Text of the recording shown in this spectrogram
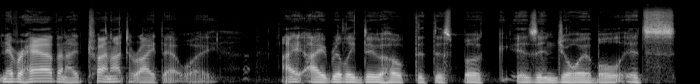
i never have and i try not to write that way I, I really do hope that this book is enjoyable. It's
